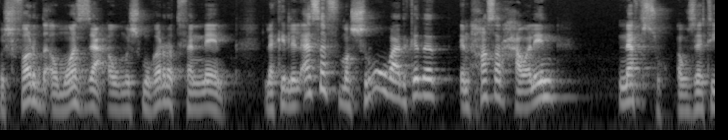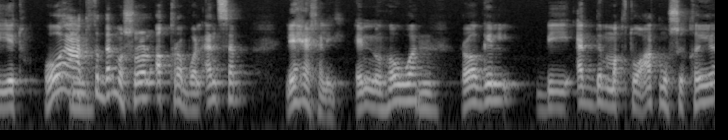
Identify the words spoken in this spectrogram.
مش فرد أو موزع أو مش مجرد فنان لكن للأسف مشروعه بعد كده انحصر حوالين نفسه أو ذاتيته. وهو أعتقد ده المشروع الأقرب والأنسب ليحيى خليل إنه هو مم. راجل بيقدم مقطوعات موسيقية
